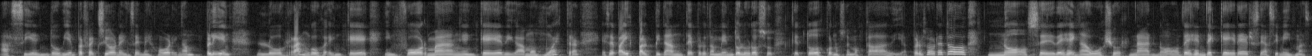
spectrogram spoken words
haciendo bien. Perfeccionense, mejoren, amplíen los rangos en que informan, en que, digamos, muestran ese país palpitante, pero también doloroso que todos conocemos cada día. Pero sobre todo, no se dejen abochornar, no dejen de quererse a sí mismas,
